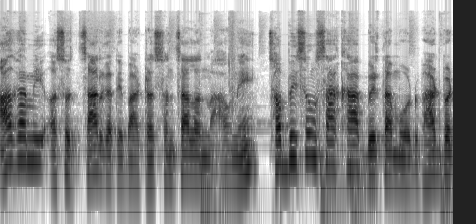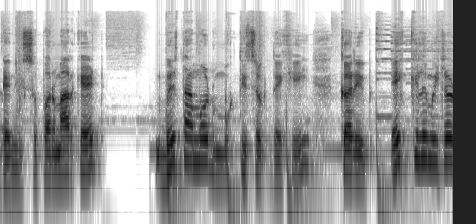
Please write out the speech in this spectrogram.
आगामी असोज चार गतेबाट सञ्चालनमा आउने छब्बिसौँ शाखा बिर्तामोड भाटबटेनी सुपरमार्केट बिर्तामोड मुक्तिचोकदेखि करिब एक किलोमिटर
